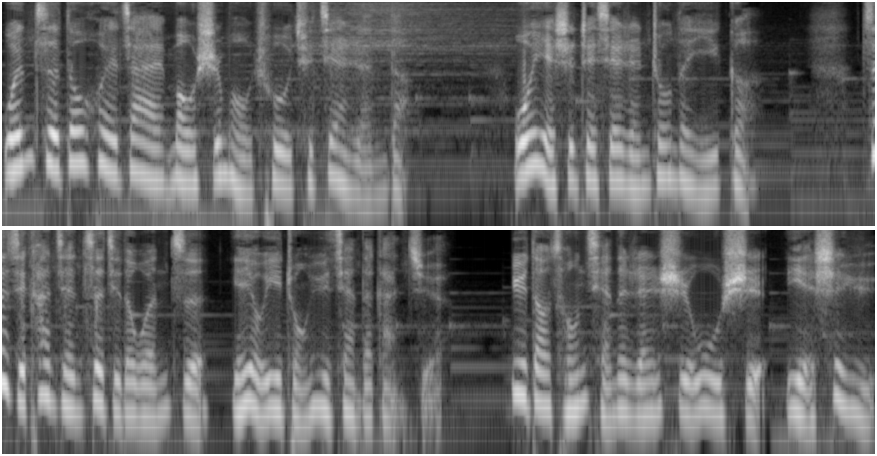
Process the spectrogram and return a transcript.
文字都会在某时某处去见人的，我也是这些人中的一个，自己看见自己的文字，也有一种遇见的感觉。遇到从前的人事物事也是遇，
